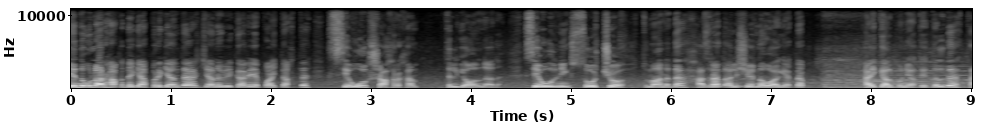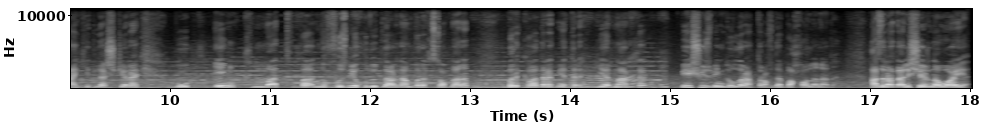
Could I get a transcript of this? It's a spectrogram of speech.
Endi ular haqida gapirganda Janubiy Koreya poytaxti Seul shahri ham tilga olinadi. Seulning Socho tumanida Hazrat Alisher Navoiyga atab haykal bunyod etildi. Ta'kidlash kerak, bu eng qimmat va nufuzli hududlardan biri hisoblanib, 1 kvadrat metr yer narxi 500 ming dollar atrofida baholanadi. Hazrat Alisher Navoiy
